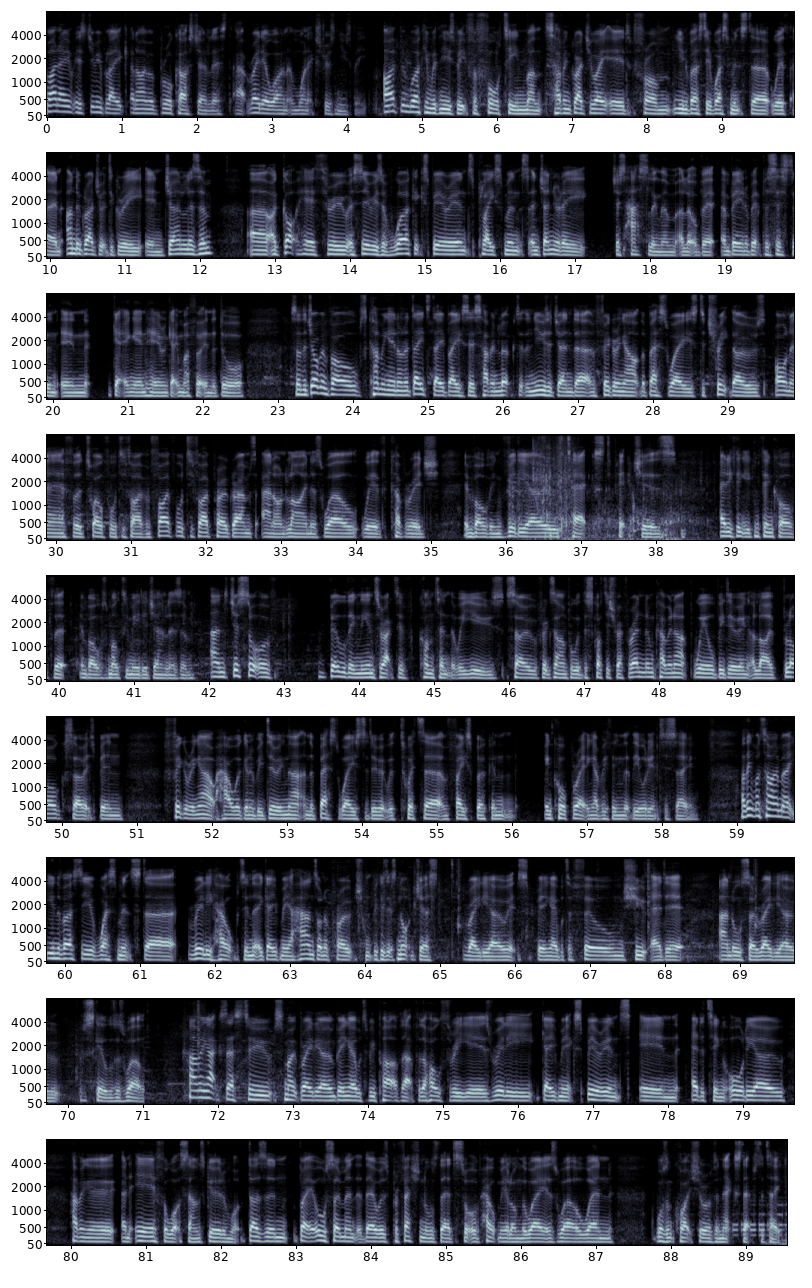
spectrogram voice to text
My name is Jimmy Blake and I'm a broadcast journalist at Radio 1 and 1Xtra's Newsbeat. I've been working with Newsbeat for 14 months, having graduated from University of Westminster with an undergraduate degree in journalism. Uh, I got here through a series of work experience, placements and generally just hassling them a little bit and being a bit persistent in getting in here and getting my foot in the door. So the job involves coming in on a day-to-day basis, having looked at the news agenda and figuring out the best ways to treat those on air for 12.45 and 5.45 programmes and online as well with coverage involving videos, text, pictures, anything you can think of that involves multimedia journalism. And just sort of building the interactive content that we use. So, for example, with the Scottish referendum coming up, we'll be doing a live blog. So, it's been figuring out how we're going to be doing that and the best ways to do it with Twitter and Facebook and incorporating everything that the audience is saying. I think my time at University of Westminster really helped in that it gave me a hands-on approach because it's not just radio, it's being able to film, shoot, edit and also radio skills as well. Having access to Smoke Radio and being able to be part of that for the whole three years really gave me experience in editing audio, having a, an ear for what sounds good and what doesn't. But it also meant that there was professionals there to sort of help me along the way as well when wasn't quite sure of the next steps to take.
